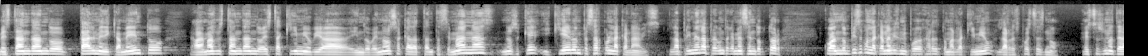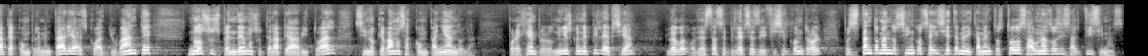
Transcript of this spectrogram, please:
me están dando tal medicamento, además me están dando esta quimio vía endovenosa cada tantas semanas, no sé qué, y quiero empezar con la cannabis. La primera pregunta que me hacen, doctor, cuando empiece con la cannabis me puedo dejar de tomar la quimio? La respuesta es no. Esto es una terapia complementaria, es coadyuvante, no suspendemos su terapia habitual, sino que vamos acompañándola. Por ejemplo, los niños con epilepsia, luego de estas epilepsias de difícil control, pues están tomando 5, 6, 7 medicamentos, todos a unas dosis altísimas.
